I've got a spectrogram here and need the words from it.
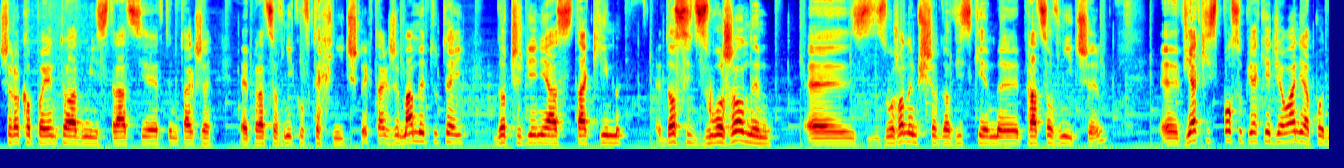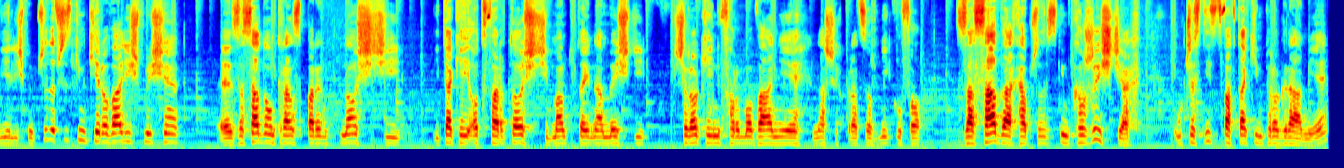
szeroko pojętą administrację, w tym także e, pracowników technicznych. Także mamy tutaj do czynienia z takim dosyć złożonym, z złożonym środowiskiem e, pracowniczym. E, W jaki sposób, jakie działania podjęliśmy? Przede wszystkim kierowaliśmy się e, zasadą transparentności i takiej otwartości. Mam tutaj na myśli szerokie informowanie naszych pracowników o zasadach, a przede wszystkim korzyściach uczestnictwa w takim programie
